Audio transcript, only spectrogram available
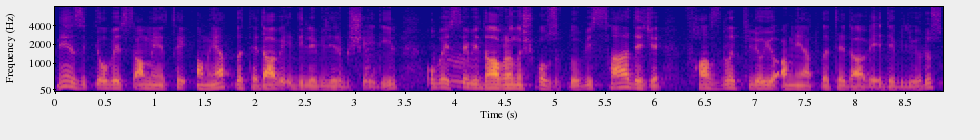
ne yazık ki obezite ameliyatı, ameliyatla tedavi edilebilir bir şey değil. Obezite bir davranış bozukluğu. Biz sadece fazla kiloyu ameliyatla tedavi edebiliyoruz.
